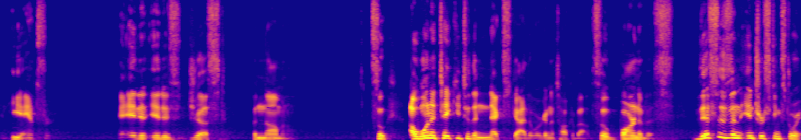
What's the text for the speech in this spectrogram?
and He answered, and it, it is just phenomenal. So I want to take you to the next guy that we're going to talk about. So Barnabas. This is an interesting story.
